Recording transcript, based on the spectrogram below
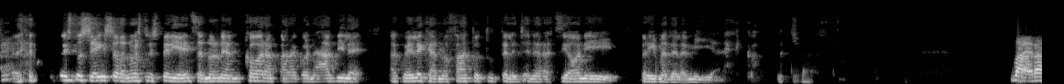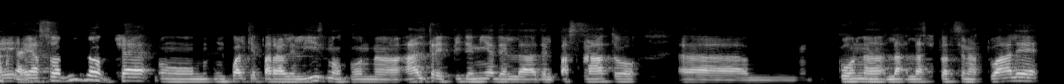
in questo senso la nostra esperienza non è ancora paragonabile a quelle che hanno fatto tutte le generazioni prima della mia, ecco. Certo. Ma e, e, a suo avviso c'è un, un qualche parallelismo con uh, altre epidemie del, del passato uh, con la, la, situazione attuale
